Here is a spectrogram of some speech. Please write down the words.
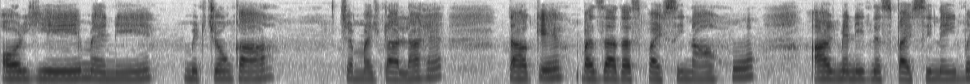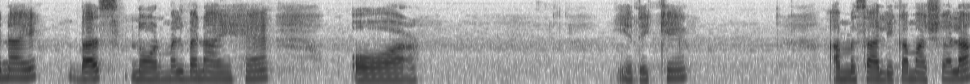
और ये मैंने मिर्चों का चम्मच डाला है, ताकि बस ज़्यादा स्पाइसी ना हो। आज मैंने इतने स्पाइसी नहीं बनाए। बस नॉर्मल बनाए हैं और ये देखें, अब मसाले का माशाल्लाह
